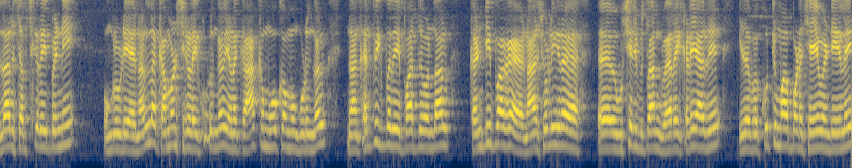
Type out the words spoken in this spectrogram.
எல்லோரும் சப்ஸ்கிரைப் பண்ணி உங்களுடைய நல்ல கமெண்ட்ஸ்களை கொடுங்கள். எனக்கு ஆக்கம் ஊக்கமும் கொடுங்கள். நான் கற்பிப்பதை பார்த்து வந்தால் கண்டிப்பாக நான் சொல்லுகிற உச்சரிப்பு தான். வேறு கிடையாது. இதை குற்று மாப்பாடம் செய்ய வேண்டியதில்லை.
